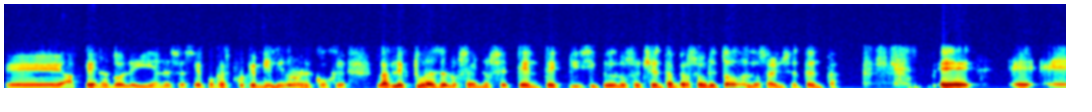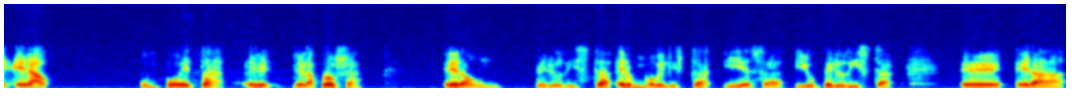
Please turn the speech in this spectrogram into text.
eh, apenas lo leí en esas épocas, porque mi libro recoge las lecturas de los años 70 y principios de los 80, pero sobre todo de los años 70. era un poeta de la prosa, era un periodista, era un novelista y esa y un periodista era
